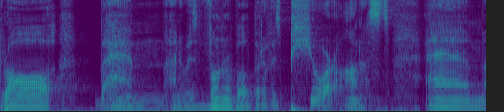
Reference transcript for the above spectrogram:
raw, um, and it was vulnerable, but it was pure honest. Um,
